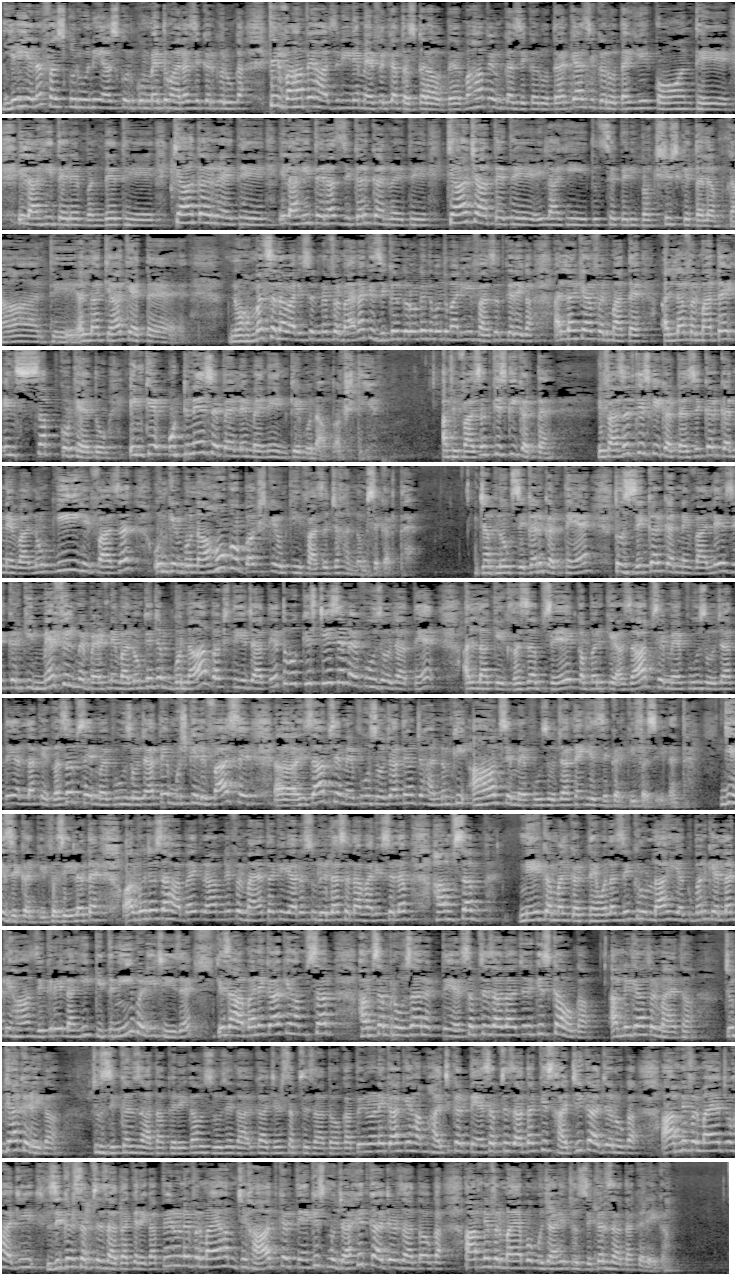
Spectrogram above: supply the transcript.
यही है ना फस कुरूनी असकुरकुम मैं तुम्हारा ज़िक्र करूँगा। फिर वहाँ पे हाजरी ने महफिल का तस्करा होता है वहाँ पे उनका ज़िक्र होता है। और क्या ज़िक्र होता है? ये कौन थे? इलाही तेरे बंदे थे। क्या कर रहे थे? इलाही तेरा ज़िक्र कर रहे थे। क्या चाहते थे? इलाही तुझसे तेरी बख्शिश के तलबगार थे। अल्लाह क्या कहता है? मोहम्मद वसल्लम ने फरमाया ना कि ज़िक्र करोगे तो वो तुम्हारी हिफाजत करेगा। अल्लाह क्या फरमाता है? अल्लाह फरमाता है, इन सबको कह दो, इनके उठने से पहले मैंने इनके गुनाह बख्श दिए। अब हिफाजत किसकी करता है? हिफाजत किसकी करता है? ज़िक्र करने वालों की हिफाजत, उनके गुनाहों को बख्श के उनकी हिफाजत जहन्नुम से करता है। जब लोग ज़िक्र करते हैं तो ज़िक्र करने वाले, ज़िक्र की महफिल में बैठने वालों के जब गुनाह बख्श दिए जाते हैं तो वो किस चीज़ से महफूज हो जाते हैं? अल्लाह के गजब से, कब्र के अजाब से महफूज हो जाते हैं, अल्लाह के गजब से महफूज हो जाते हैं, मुश्किल हिफाज से हिसाब से महफूज हो जाते हैं और जहन्नुम की आग से महफूज हो जाते हैं। ये ज़िक्र की फजीलत है। ये ज़िक्र की फजीलत है। और वो जो साहबा राम ने फरमाया था कि, या रसूल सल्लल्लाहु हम सब नेक अमल करते हैं। वाला ज़िक्र अकबर, के अल्लाह के हाँ ज़िक्र लाही कितनी बड़ी चीज़ है कि साहबा ने कहा कि, हम सब हम सब रोजा रखते हैं। सबसे ज़्यादा अजर किसका होगा? आपने क्या फरमाया था? जो क्या करेगा? जो ज़िक्र ज़्यादा करेगा, उस रोजेदार का अजर सबसे ज़्यादा होगा। फिर उन्होंने कहा कि हम हज करते हैं, सबसे ज़्यादा किस हाजी का अजर होगा? आपने फरमाया जो हाजी ज़िक्र सबसे ज़्यादा करेगा। फिर उन्हें फरमाया, हम जिहाद करते हैं, किस मुजाहिद का अजर ज़्यादा होगा? आपने फरमाया, वो मुजाहिद जो ज़िक्र ज़्यादा करेगा।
